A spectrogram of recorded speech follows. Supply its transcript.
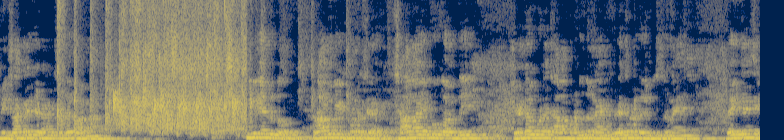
మీకు సహకరించడానికి సిద్ధంగా ఉన్నాం. పీలేరులో ప్రాథమిక సమస్య చాలా ఎక్కువగా ఉంది. ఎండలు కూడా చాలా మండుతున్నాయి. వేసన కనిపిస్తున్నాయి దయచేసి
